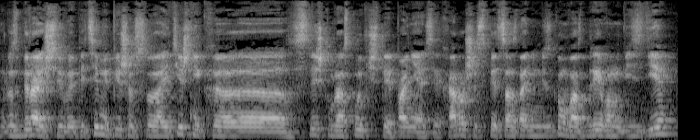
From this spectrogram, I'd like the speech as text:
разбирающийся в этой теме, пишет, что айтишник э, слишком расплывчатое понятие. Хороший спецсознанием языком востребован везде,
